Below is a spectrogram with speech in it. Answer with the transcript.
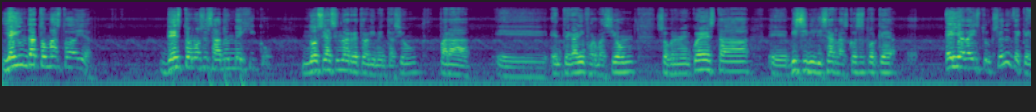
Y hay un dato más todavía. De esto no se sabe en México. No se hace una retroalimentación para eh, entregar información sobre una encuesta, eh, visibilizar las cosas, porque ella da instrucciones de que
